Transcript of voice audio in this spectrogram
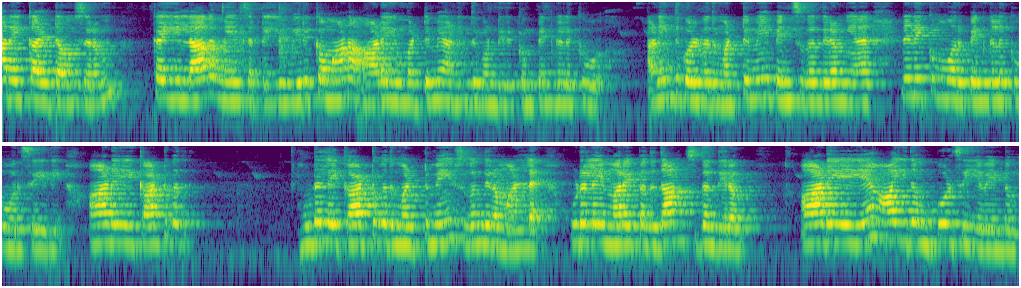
அரைக்கால் டவுசரும் கையில்லாத மேல் சட்டையும் இறுக்கமான ஆடையும் மட்டுமே அணிந்து கொண்டிருக்கும் பெண்களுக்கு அணிந்து கொள்வது மட்டுமே பெண் சுதந்திரம் என நினைக்கும் ஒரு பெண்களுக்கு ஒரு செய்தி. ஆடையை காட்டுவது உடலை காட்டுவது மட்டுமே சுதந்திரம் அல்ல உடலை மறைப்பதுதான் சுதந்திரம். ஆடையையே ஆயுதம் போல் செய்ய வேண்டும்.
